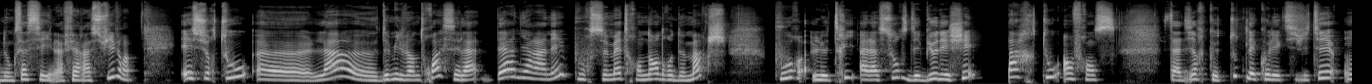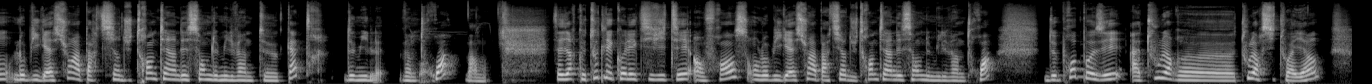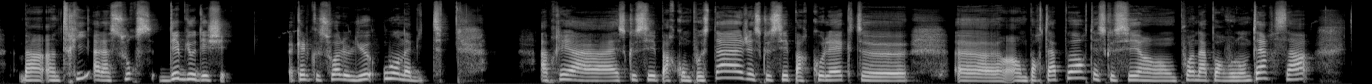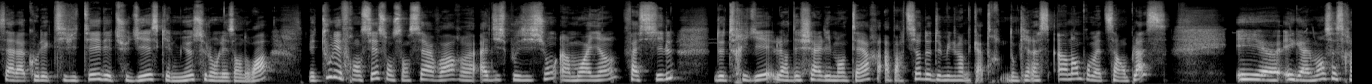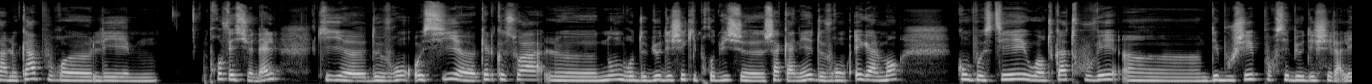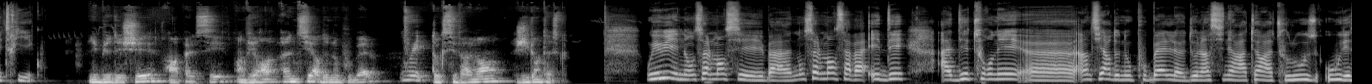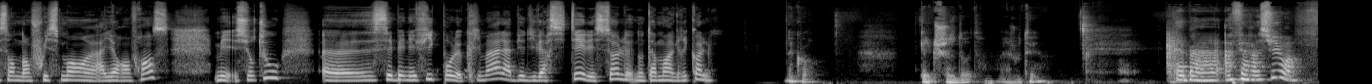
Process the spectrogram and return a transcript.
donc ça, c'est une affaire à suivre. Et surtout, là, 2023, c'est la dernière année pour se mettre en ordre de marche pour le tri à la source des biodéchets partout en France. C'est-à-dire que toutes les collectivités ont l'obligation à partir du 31 décembre 2024, 2023, pardon, c'est-à-dire que toutes les collectivités en France ont l'obligation à partir du 31 décembre 2023 de proposer à tous leurs euh, tous leurs citoyens ben, un tri à la source des biodéchets, quel que soit le lieu où on habite. Après, est-ce que c'est par compostage? Est-ce que c'est par collecte euh, euh, en porte-à-porte? Est-ce que c'est un point d'apport volontaire? Ça, c'est à la collectivité d'étudier ce qui est le mieux selon les endroits. Mais tous les Français sont censés avoir euh, à disposition un moyen facile de trier leurs déchets alimentaires à partir de 2024. Donc il reste un an pour mettre ça en place. Et également, ce sera le cas pour les professionnels qui euh, devront aussi, euh, quel que soit le nombre de biodéchets qu'ils produisent euh, chaque année, devront également composter ou en tout cas trouver un débouché pour ces biodéchets-là, les trier. Les biodéchets, on rappelle, c'est environ un tiers de nos poubelles. Oui. Donc c'est vraiment gigantesque. Oui, oui, non seulement c'est, bah, non seulement ça va aider à détourner euh, un tiers de nos poubelles de l'incinérateur à Toulouse ou des centres d'enfouissement euh, ailleurs en France, mais surtout euh, c'est bénéfique pour le climat, la biodiversité et les sols, notamment agricoles. D'accord. Quelque chose d'autre à ajouter? Eh ben, affaire à suivre.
